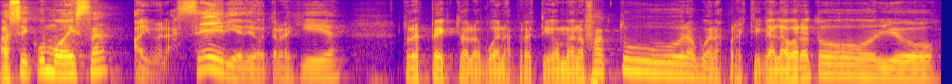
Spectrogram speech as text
Así como esa, hay una serie de otras guías respecto a las buenas prácticas de manufactura, buenas prácticas de laboratorio,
